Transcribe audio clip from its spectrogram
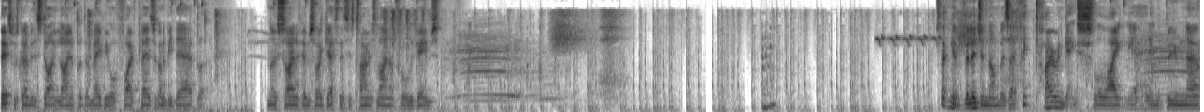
this was going to be the starting lineup, but that maybe all five players are going to be there, but no sign of him, so I guess this is Tyrant's lineup for all the games. Looking at villager numbers, I think Tyrant getting slightly ahead in the boom now.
